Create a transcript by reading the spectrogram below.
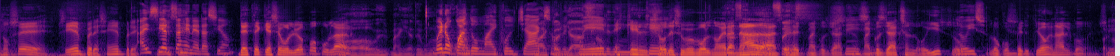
No sé, siempre, siempre. Hay cierta sí. generación. Desde que se volvió popular. No, imagínate. uno Bueno, cuando Michael Jackson, Michael Jackson. recuerden. Es que el show de Super Bowl no era nada Roses. antes de Michael Jackson. Sí, sí, Michael sí. Jackson lo hizo, Lo hizo. lo convirtió en algo. No,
